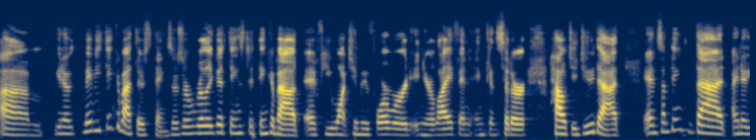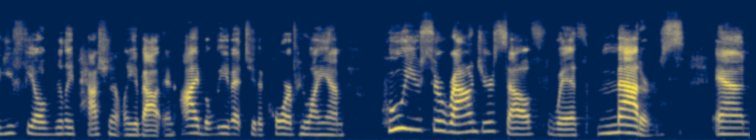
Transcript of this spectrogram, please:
um, you know, maybe think about those things. Those are really good things to think about if you want to move forward in your life and, and consider how to do that. And something that I know you feel really passionately about, and I believe it to the core of who I am who you surround yourself with matters. And,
